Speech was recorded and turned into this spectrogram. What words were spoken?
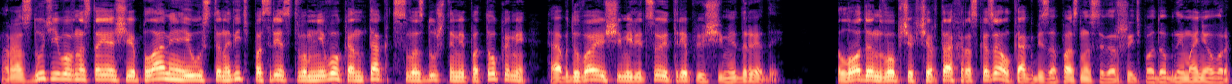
раздуть его в настоящее пламя и установить посредством него контакт с воздушными потоками, обдувающими лицо и треплющими дреды. Лоден в общих чертах рассказал, как безопасно совершить подобный маневр,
